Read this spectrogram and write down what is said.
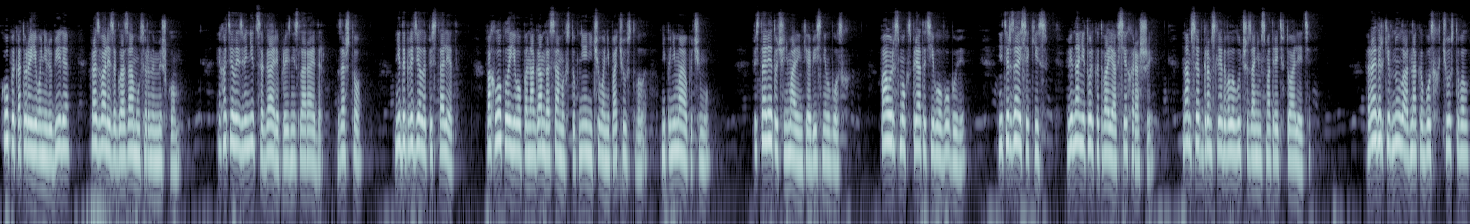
Копы, которые его не любили, прозвали за глаза мусорным мешком. «Я хотела извиниться, Гарри», — произнесла Райдер. «За что?» Не доглядела пистолет. Похлопала его по ногам до самых ступней, ничего не почувствовала. Не понимаю, почему. «Пистолет очень маленький», — объяснил Босх. Пауэр смог спрятать его в обуви. «Не терзайся, кис. Вина не только твоя, все хороши». Нам с Эдгаром следовало лучше за ним смотреть в туалете. Райдер кивнула, однако Босх чувствовал,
